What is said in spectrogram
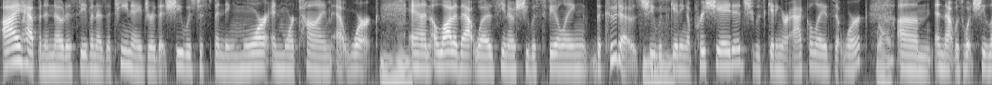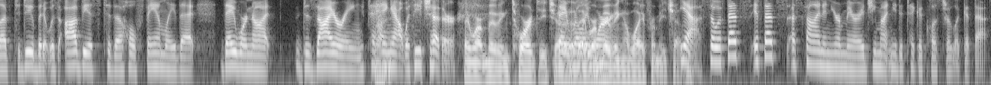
I happened to notice even as a teenager that she was just spending more and more time at work. Mm-hmm. And a lot of that was, you know, she was feeling the kudos. She Mm-hmm. was getting appreciated. She was getting her accolades at work. Right. Um, and that was what she loved to do. But it was obvious to the whole family that they were not desiring to hang out with each other. they weren't moving towards each other. They really were weren't. moving away from each other. Yeah, so if that's if that's a sign in your marriage, you might need to take a closer look at that.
